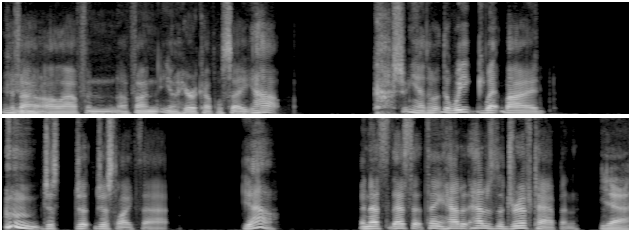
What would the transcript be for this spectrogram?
Because Mhm. I'll often I find you know hear a couple say, "Yeah, gosh, yeah, the, the week went by just, just just like that." Yeah, and that's that's that thing. How how does the drift happen? Yeah.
